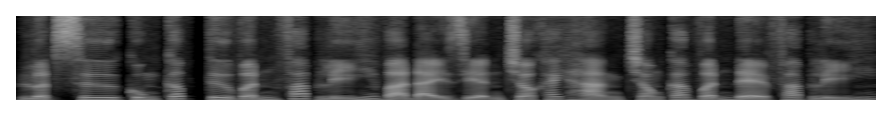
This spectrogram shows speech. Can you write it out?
Luật sư cung cấp tư vấn pháp lý và đại diện cho khách hàng trong các vấn đề pháp lý.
